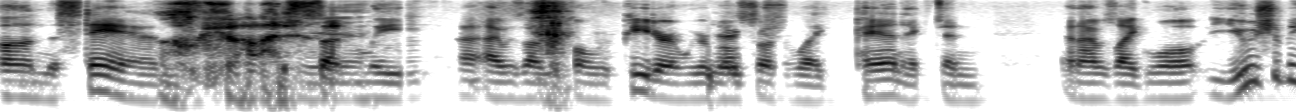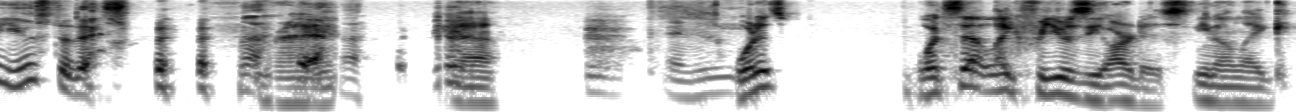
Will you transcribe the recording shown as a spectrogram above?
on the stand Oh God. suddenly I I was on the phone with Peter and we were both sort of like panicked and and I was like, well, you should be used to this. Right. Yeah. And he, What is what's that like for you as the artist? You know, like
